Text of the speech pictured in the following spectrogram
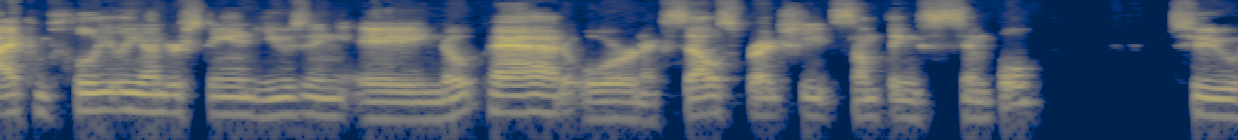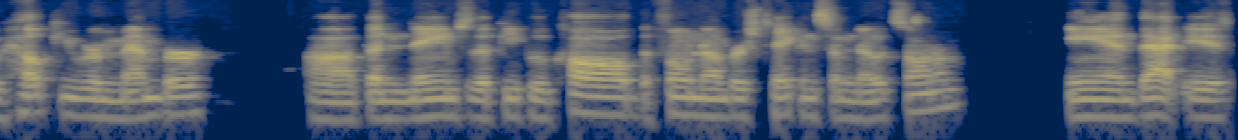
I completely understand using a notepad or an Excel spreadsheet, something simple to help you remember uh, the names of the people who called, the phone numbers, taking some notes on them. And that is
